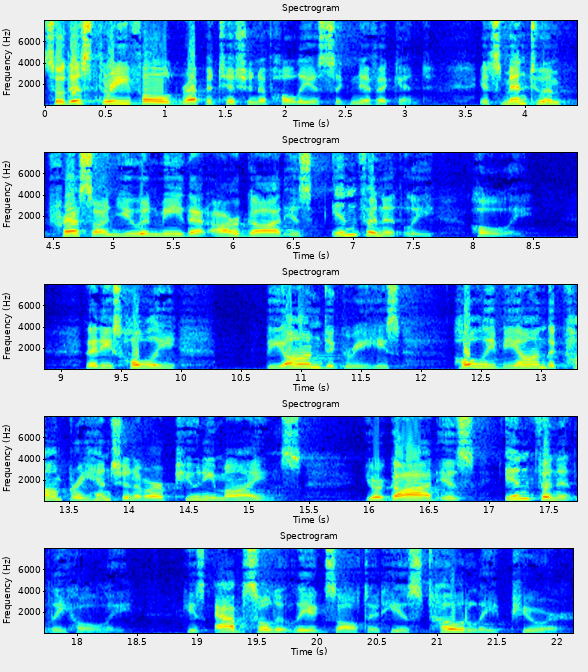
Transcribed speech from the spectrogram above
So, this threefold repetition of holy is significant. It's meant to impress on you and me that our God is infinitely holy, that He's holy beyond degree, He's holy beyond the comprehension of our puny minds. Your God is infinitely holy. He's absolutely exalted. He is totally pure.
